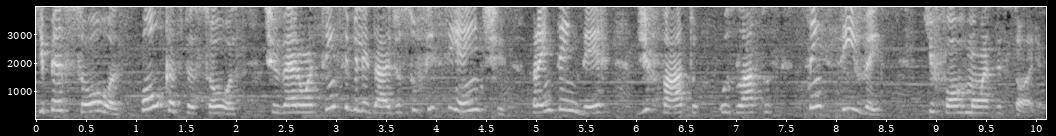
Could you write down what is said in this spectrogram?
que pessoas, poucas pessoas, tiveram a sensibilidade o suficiente para entender de fato os laços sensíveis que formam essa história.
